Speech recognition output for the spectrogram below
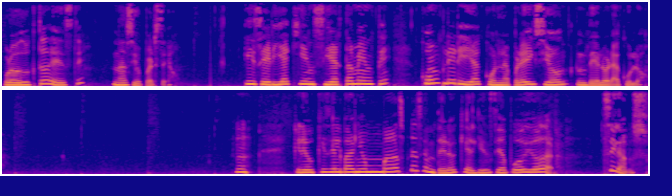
producto de este, nació Perseo. Y sería quien ciertamente cumpliría con la predicción del oráculo. Creo que es el baño más placentero que alguien se ha podido dar. Sigamos.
